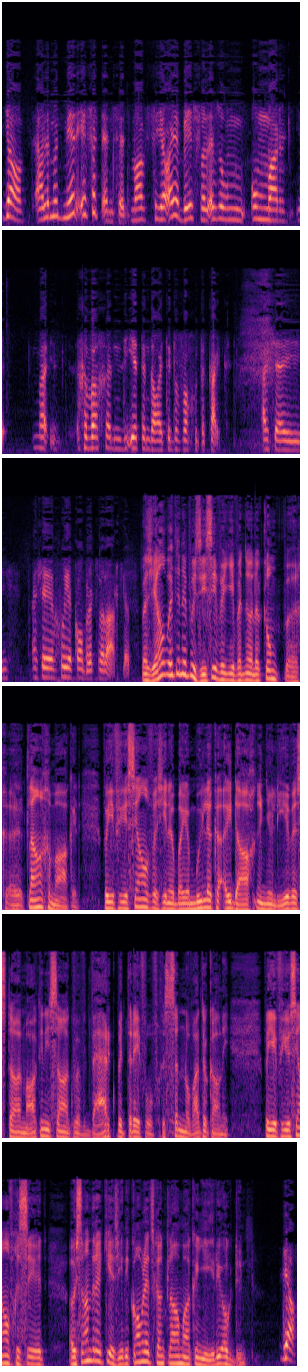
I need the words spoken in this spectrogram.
ja, hulle moet meer effort insit, maar vir jou eie beswil is om om maar maar gewig en die eet en daai tipe van goed te kyk. As jy as jy 'n goeie kompleks wil hardloop. Was jy al ooit in 'n posisie waar jy wat nou 'n klomp uh, klaar gemaak het, waar jy vir jouself as jy nou by 'n moeilike uitdaging in jou lewe staan, maak nie saak wat werk betref of gesin of wat ook al nie, waar jy vir jouself gesê het, "Ou Sandra, ek as jy die kompleks kan klaarmaak en jy hierdie ook doen." Ja,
